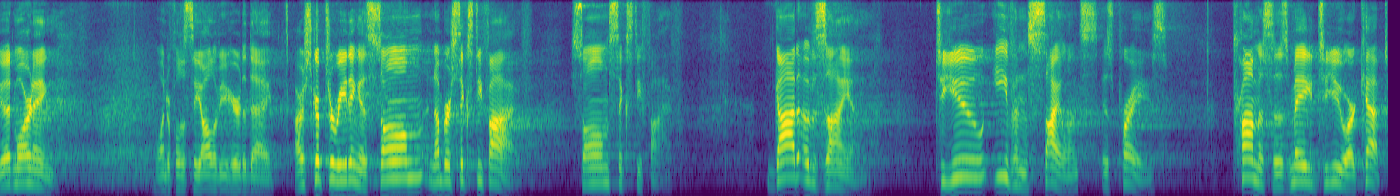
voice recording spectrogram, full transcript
Good morning. Wonderful to see all of you here today. Our scripture reading is Psalm number 65. Psalm 65. God of Zion, to you even silence is praise. Promises made to you are kept.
